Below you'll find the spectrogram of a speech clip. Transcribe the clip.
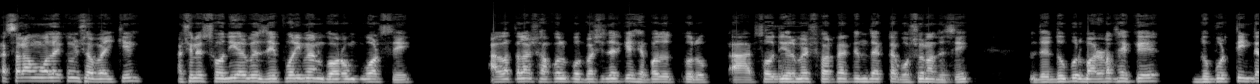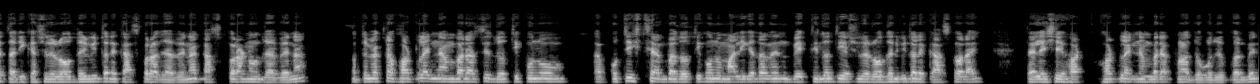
আসসালামু আলাইকুম সবাইকে। আসলে সৌদি আরবে যে পরিমাণ গরম পড়ছে, আল্লাহ তালা সকল প্রবাসীদেরকে হেফাজত করুক। আর সৌদি আরবের সরকার কিন্তু একটা ঘোষণা দিছে যে দুপুর বারোটা থেকে দুপুর তিনটা তারিখ আসলে রোদের ভিতরে কাজ করা যাবে না, কাজ করানো যাবে না। অথবা একটা হটলাইন নাম্বার আছে, যদি কোনো প্রতিষ্ঠান বা যদি কোনো মালিকানাধীন ব্যক্তি যদি আসলে রোদের ভিতরে কাজ করায়, তাহলে সেই হট, হটলাইন নাম্বারে আপনারা যোগাযোগ করবেন।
